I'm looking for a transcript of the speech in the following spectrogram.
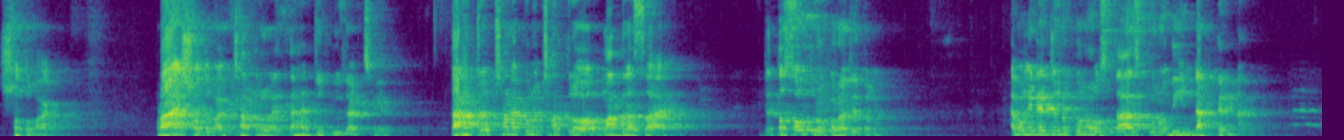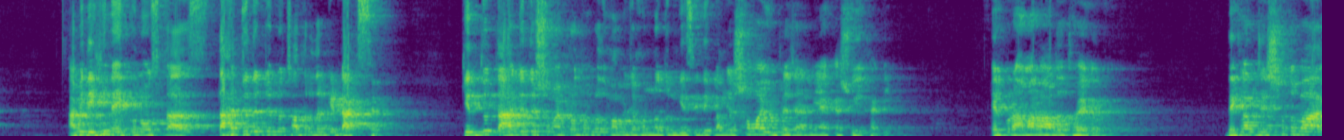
শতভাগ প্রায় শতভাগ ছাত্ররাই তাহাজ্জুদ গুজার ছিলেন। তাহাজ্জুদ ছাড়া কোনো ছাত্র মাদ্রাসায় এটা তসবুরও করা যেত না। এবং এটার জন্য কোনো ওস্তাজ কোনোদিন ডাকতেন না। আমি দেখি নাই কোনো ওস্তাজ তাহাজ্জুদের জন্য ছাত্রদেরকে ডাকছেন। কিন্তু তাহাজ্জুদের সময় প্রথম প্রথম আমি যখন নতুন গেছি, দেখলাম যে সবাই উঠে যায়, আমি একা শুয়ে থাকি। এরপর আমারও আদত হয়ে গেল। দেখলাম যে শতভাগ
